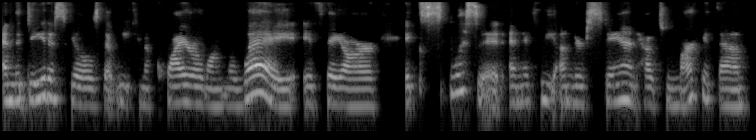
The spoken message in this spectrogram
And the data skills that we can acquire along the way, if they are explicit and if we understand how to market them,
